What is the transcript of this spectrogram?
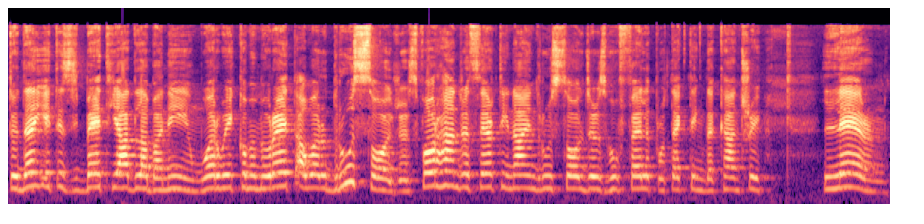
Today it is Bet Yad Labanim, where we commemorate our Druze soldiers, 439 Druze soldiers who fell protecting the country. Learn,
